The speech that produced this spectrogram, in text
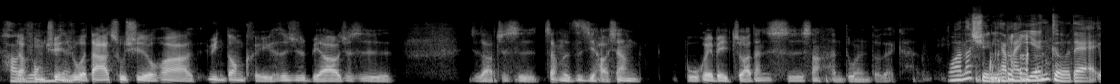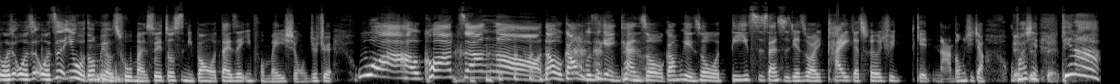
好，要奉劝，如果大家出去的话，运动可以，可是就是不要就是你知道，就是仗着自己好像。不会被抓，但是事实上很多人都在看。哇，那雪梨还蛮严格的。我我这我这因为我都没有出门，所以都是你帮我带这 information，我就觉得哇，好夸张哦。然后我刚刚不是给你看的时候，我刚不跟你说，我第一次三十天之外开一个车去给拿东西，这样我发现天哪，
